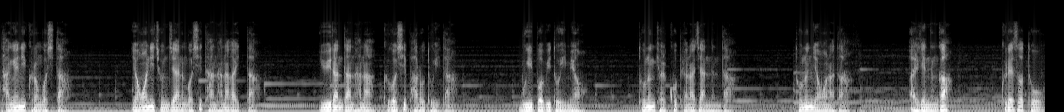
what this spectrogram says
당연히 그런 것이다. 영원히 존재하는 것이 단 하나가 있다. 유일한 단 하나, 그것이 바로 도이다. 무위법이 도이며, 도는 결코 변하지 않는다. 도는 영원하다. 알겠는가? 그래서 도,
